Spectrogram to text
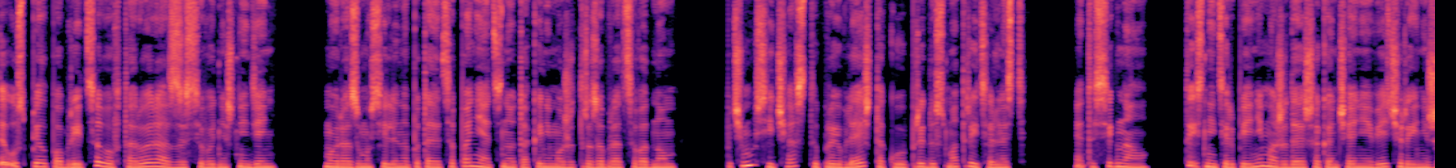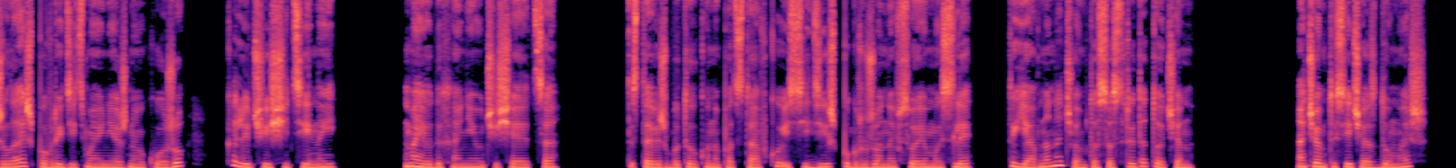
Ты успел побриться во второй раз за сегодняшний день. Мой разум усиленно пытается понять, но так и не может разобраться в одном. Почему сейчас ты проявляешь такую предусмотрительность? Это сигнал. Ты с нетерпением ожидаешь окончания вечера и не желаешь повредить мою нежную кожу колючей щетиной. Мое дыхание учащается. Ты ставишь бутылку на подставку и сидишь, погруженный в свои мысли. Ты явно на чем-то сосредоточен. «О чем ты сейчас думаешь?» —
